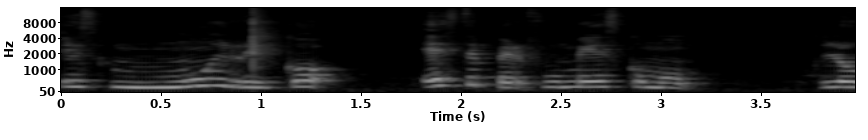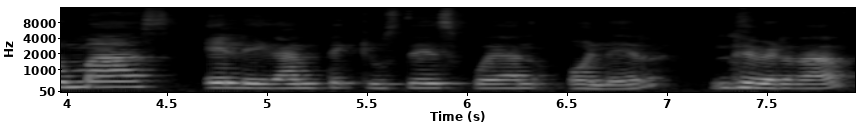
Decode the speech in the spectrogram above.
Es muy rico. Este perfume es como lo más elegante que ustedes puedan oler, de verdad.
